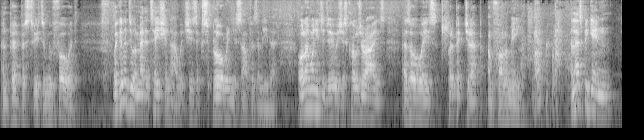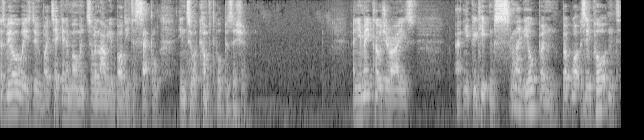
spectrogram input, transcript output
and purpose for you to move forward. We're going to do a meditation now, which is exploring yourself as a leader. All I want you to do is just close your eyes, as always, put a picture up and follow me. And let's begin, as we always do, by taking a moment to allow your body to settle into a comfortable position. And you may close your eyes, and you can keep them slightly open, but what is important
